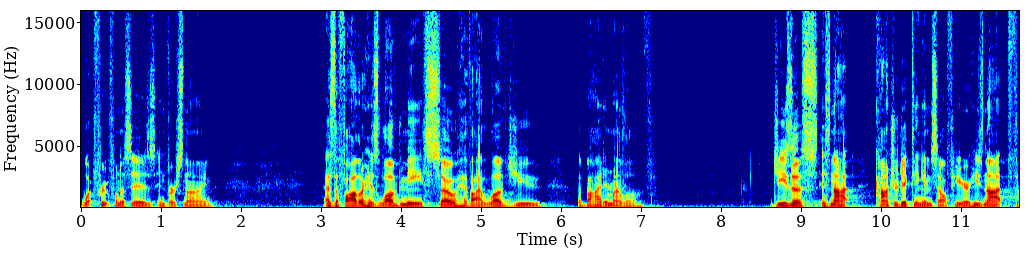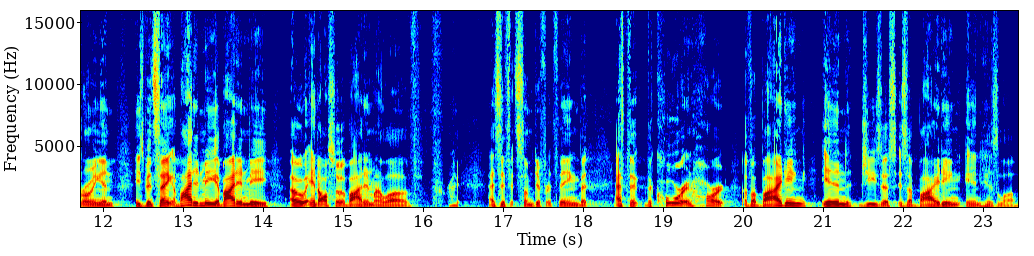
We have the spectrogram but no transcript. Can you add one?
what fruitfulness is in verse 9. As the Father has loved me, so have I loved you. Abide in my love. Jesus is not contradicting himself here. He's not throwing in, he's been saying, Abide in me, abide in me. Oh, and also abide in my love, right? As if it's some different thing. But at the, the core and heart of abiding in Jesus is abiding in his love.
